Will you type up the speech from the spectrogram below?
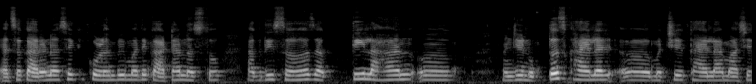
याचं कारण असं की कोळंबीमध्ये काटा नसतो. अगदी सहज अगदी लहान म्हणजे नुकतंच खायला मच्छी खायला मासे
